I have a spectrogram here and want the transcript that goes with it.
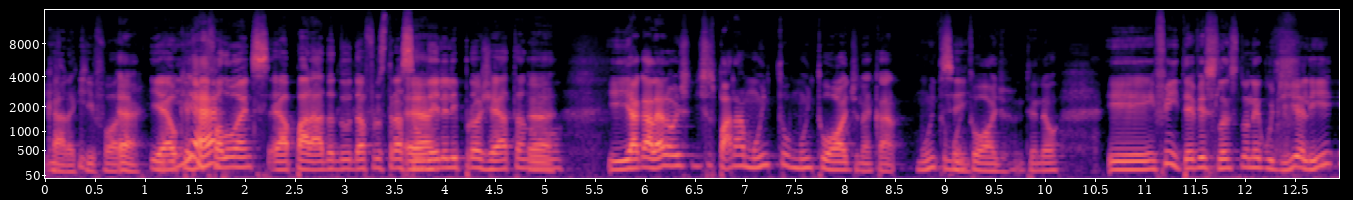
E- Cara, e- que foda. é. E é o que E a gente é. falou antes. É a parada do- da frustração É. dele, ele projeta no. É. E a galera hoje dispara muito, muito ódio, né, cara? Muito, Sim. muito ódio, entendeu? E, enfim, teve esse lance do Nego Di ali.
